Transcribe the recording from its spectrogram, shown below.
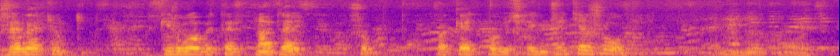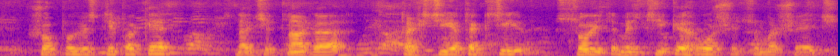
живе тут кілометр, треба, щоб пакет повезти, він же тяжовий. Щоб повезти пакет, значить, треба таксі, а таксі стоїтиме стільки грошей сумасшедші.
